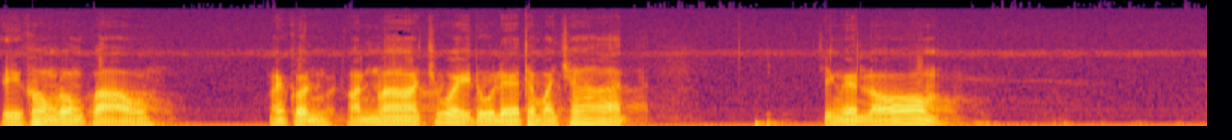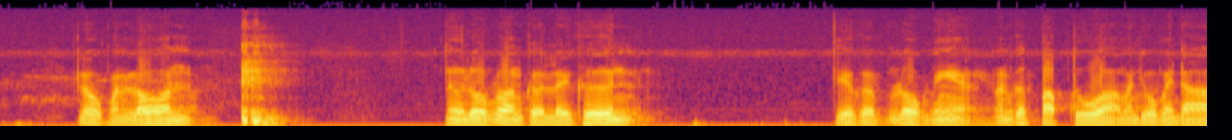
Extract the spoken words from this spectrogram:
ตีข้องลงเปล่า ให้คนหันมาช่วยดูแลธรรมชาติสิ่งแวดล้อม โลกมันร้อน เมื่อโลกร้อนเกิดเลยขึ้น เกี่ยวกับโลกเนี่ยมันก็ปรับตัวมันอยู่ไม่ได้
